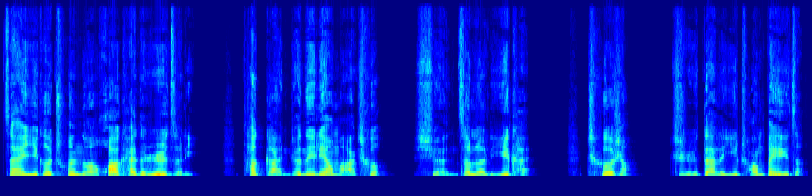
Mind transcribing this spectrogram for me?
在一个春暖花开的日子里，他赶着那辆马车，选择了离开。车上只带了一床被子，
